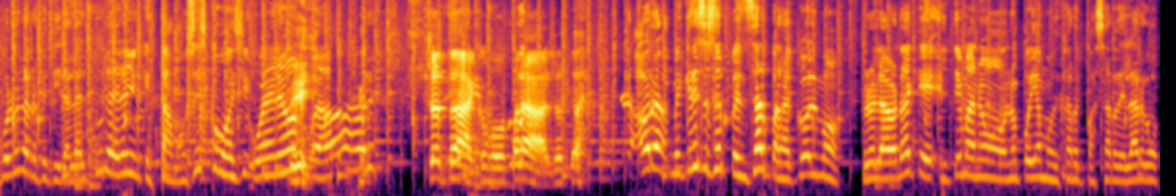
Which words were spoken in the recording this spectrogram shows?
volver a repetir, a la altura del año en que estamos. Es como decir, bueno, Sí. bueno a ver. Ya está, como pará, ya está. Ahora me querés hacer pensar para colmo, pero la verdad que el tema no, no podíamos dejar de pasar de largo,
